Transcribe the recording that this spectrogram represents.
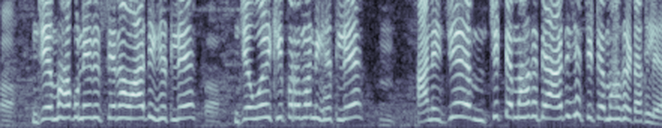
हां. जे मागून येते ते नाव आधी घेतले. हां. जे ओळखीप्रमाणे घेतले. हं. आणि जे चिठ्ठ्या महाग त्या आधीच्या चिठ्ठ्या महाग टाकल्या.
